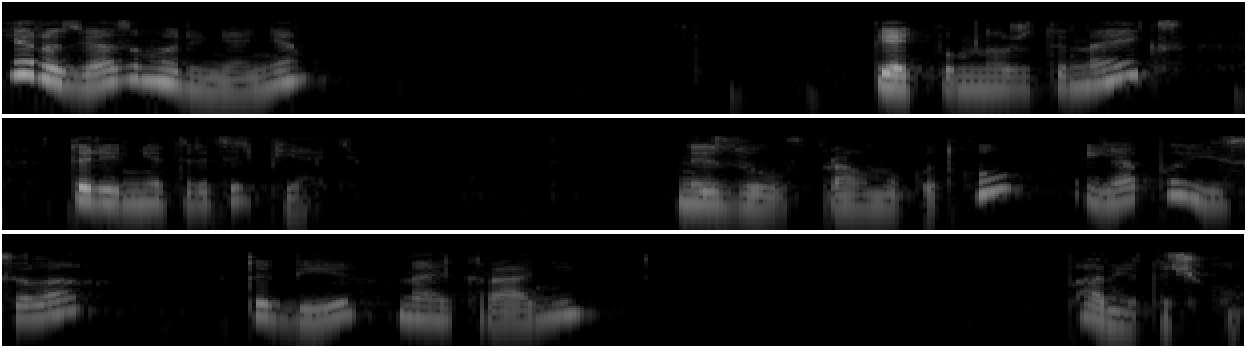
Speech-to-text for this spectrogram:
і розв'язуємо рівняння. 5 помножити на х дорівнює 35. Внизу в правому кутку я повісила тобі на екрані пам'яточку,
